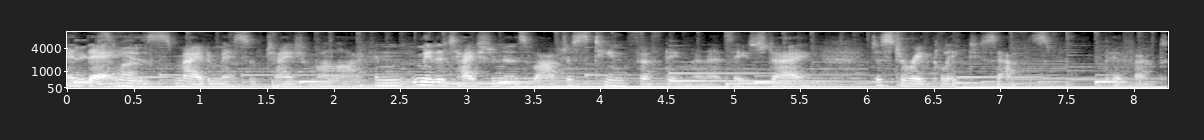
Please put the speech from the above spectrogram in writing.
And that has made a massive change in my life. And meditation as well, just 10 15 minutes each day just to recollect yourself is perfect.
